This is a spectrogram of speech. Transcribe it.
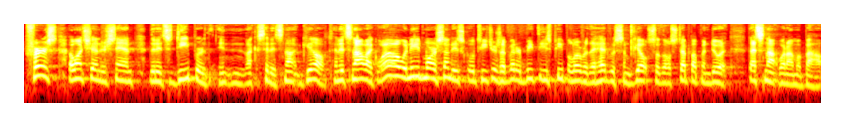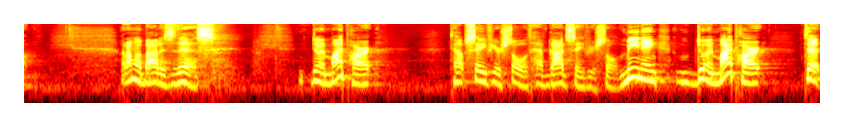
First, I want you to understand that it's deeper. In, like I said, it's not guilt. And it's not like, well, we need more Sunday school teachers. I better beat these people over the head with some guilt so they'll step up and do it. That's not what I'm about. What I'm about is this doing my part to help save your soul, to have God save your soul. Meaning, doing my part to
